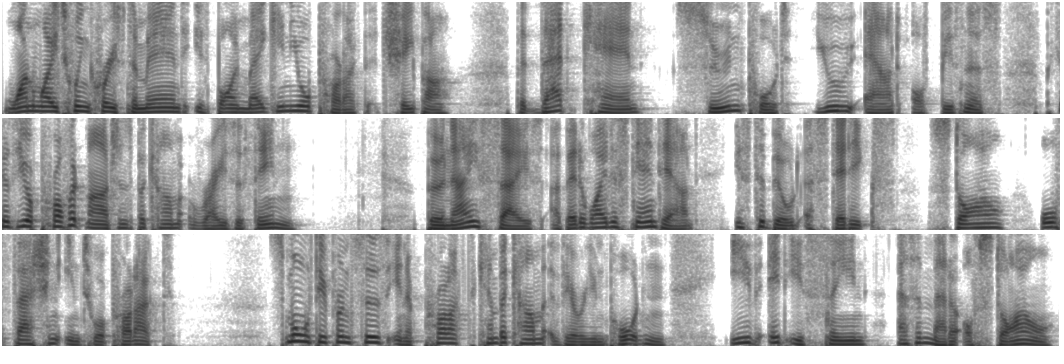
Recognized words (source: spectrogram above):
One way to increase demand is by making your product cheaper, but that can soon put you out of business because your profit margins become razor thin. Bernays says a better way to stand out is to build aesthetics, style, or fashion into a product. Small differences in a product can become very important if it is seen as a matter of style.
